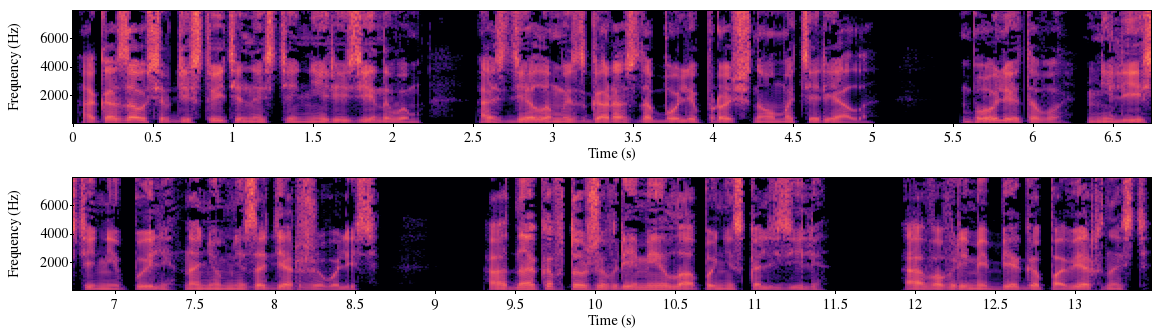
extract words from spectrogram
оказался в действительности не резиновым, а сделан из гораздо более прочного материала. Более того, ни листья, ни пыль на нем не задерживались. Однако в то же время и лапы не скользили. А во время бега поверхность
